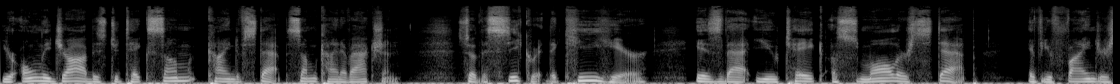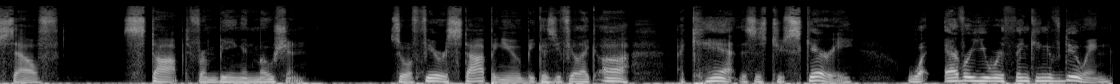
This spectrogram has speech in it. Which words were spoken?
your only job is to take some kind of step, some kind of action. So the secret, the key here is that you take a smaller step if you find yourself stopped from being in motion. So if fear is stopping you because you feel like, ah, oh, I can't, this is too scary, whatever you were thinking of doing,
